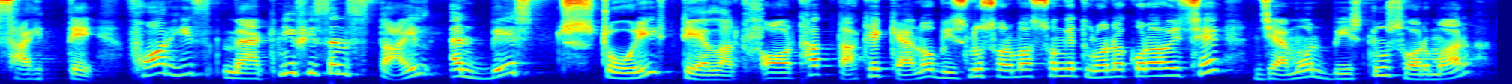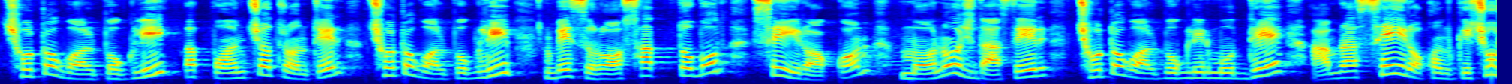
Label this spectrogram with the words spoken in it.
সাহিত্যে for his magnificent style and best story teller অর্থাৎ তাকে কেন বিষ্ণু শর্মার সঙ্গে তুলনা করা হয়েছে? যেমন বিষ্ণু শর্মার ছোট গল্পগুলি বা পঞ্চতন্ত্রের ছোট গল্পগুলি বেশ রসাত্মবোধ, সেই রকম মনোজ দাসের ছোট গল্পগুলির মধ্যে আমরা সেই রকম কিছু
